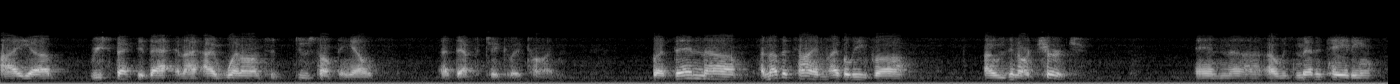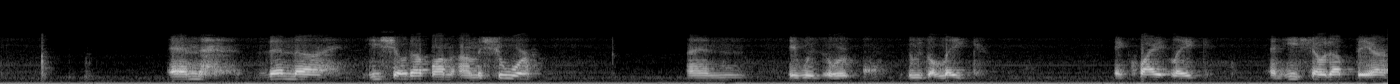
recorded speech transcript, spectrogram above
I uh, respected that, and I, I went on to do something else at that particular time. But then uh, another time, I believe uh, I was in our church and uh, I was meditating, and then uh, he showed up on on the shore, and it was or it was a lake, a quiet lake, and he showed up there,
